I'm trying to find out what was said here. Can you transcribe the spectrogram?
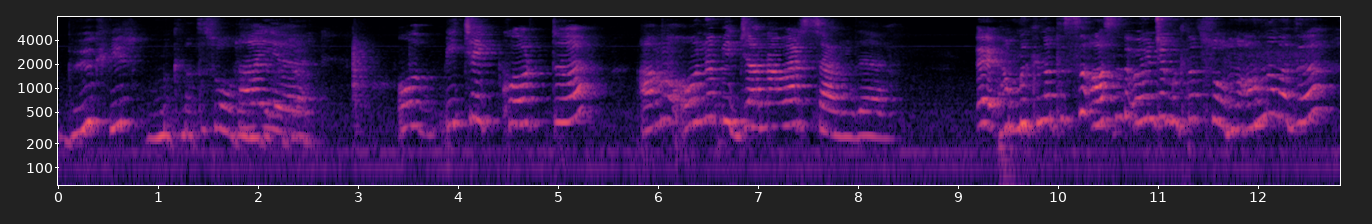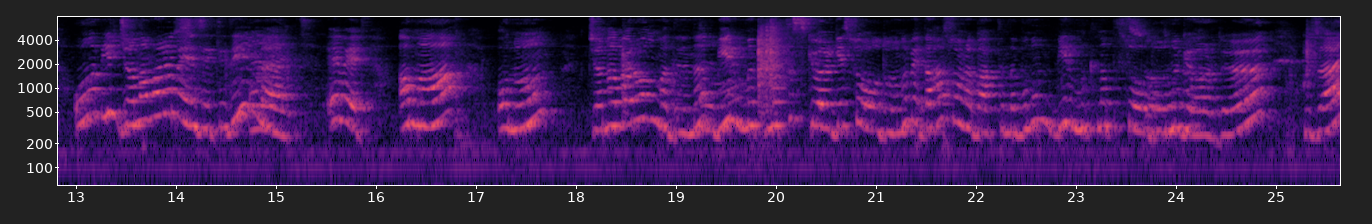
büyük bir mıknatıs olduğunu Hayır. gördü. O bir tek korktu ama onu bir canavar sandı. Evet, mıknatısı aslında önce mıknatıs olduğunu anlamadı. Onu bir canavara benzetti değil mi? Evet. Evet ama onun canavar olmadığını, Evet. bir mıknatıs gölgesi olduğunu ve daha sonra baktığında bunun bir mıknatıs olduğunu gördü. Güzel.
